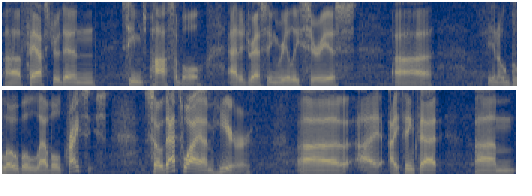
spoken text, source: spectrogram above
uh, faster than seems possible at addressing really serious, uh, you know, global level crises. So that's why I'm here. Uh, I, I think that um,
